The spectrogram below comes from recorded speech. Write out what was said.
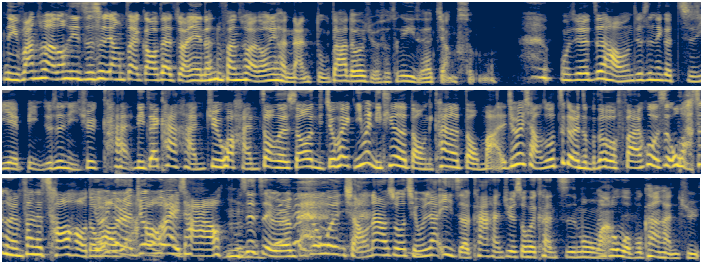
你翻出来的东西知识量再高再专业，但是翻出来的东西很难读，大家都会觉得说这个一直在讲什么。我觉得这好像就是那个职业病，就是你去看你在看韩剧或韩综的时候，你就会因为你听得懂，你看得懂嘛，你就会想说这个人怎么这么翻，或者是哇这个人翻的超好的，有一个人就好爱他哦。不是这，有人不就问小娜说，请问一下译者看韩剧的时候会看字幕吗？说我不看韩剧，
